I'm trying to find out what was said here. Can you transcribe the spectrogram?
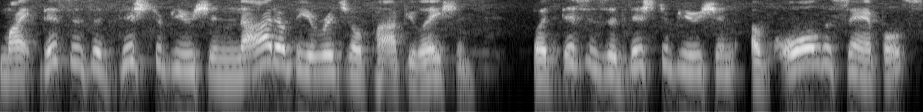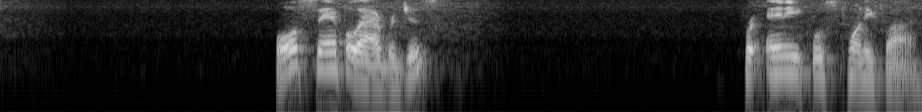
my this is a distribution not of the original population, but this is a distribution of all the samples, all sample averages for n equals 25.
